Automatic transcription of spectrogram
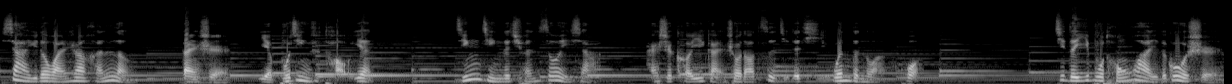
下雨的晚上很冷，但是也不尽是讨厌。紧紧的蜷缩一下，还是可以感受到自己的体温的暖和。记得一部童话里的故事，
